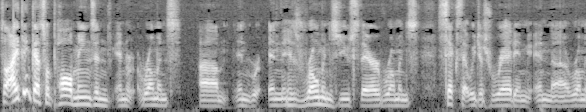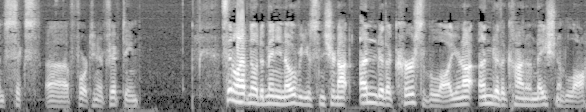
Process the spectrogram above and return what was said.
So I think that's what Paul means in, in Romans, um, in, in his Romans use there, Romans 6 that we just read in, in uh, Romans 6, uh, 14 or 15. Sin will have no dominion over you since you're not under the curse of the law. You're not under the condemnation of the law.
